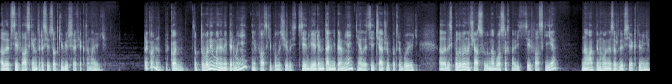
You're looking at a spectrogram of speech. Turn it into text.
Але всі фласки на 30% більше ефекту мають. Прикольно, прикольно. Тобто вони в мене не перманентні, фласки вийшли. Ці дві елементальні перманентні, але ці чарджів потребують. Але десь половину часу на босах навіть ці фласки є. На мапінгу вони завжди всі активні.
